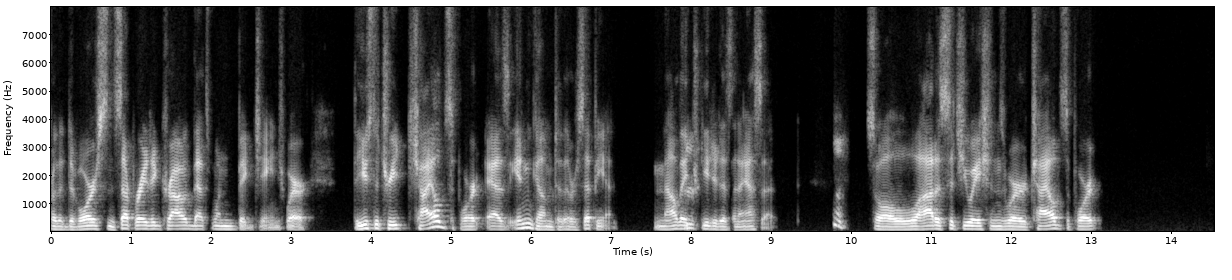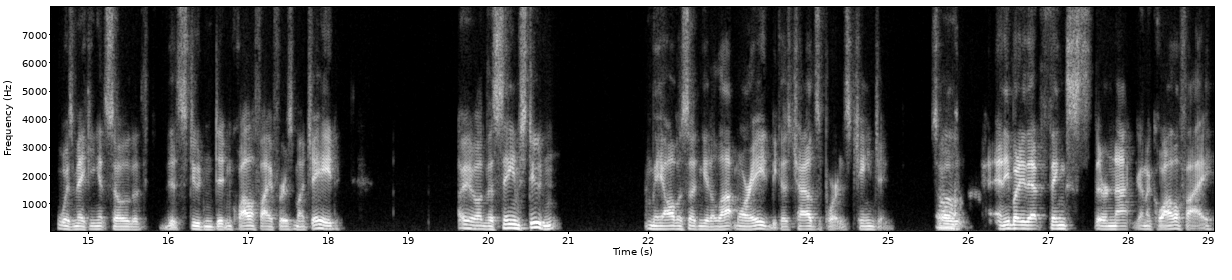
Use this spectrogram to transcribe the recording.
for the divorced and separated crowd, that's one big change where they used to treat child support as income to the recipient. Now they mm. treat it as an asset. Hmm. So a lot of situations where child support was making it so that the student didn't qualify for as much aid. Uh, you know, the same student may all of a sudden get a lot more aid because child support is changing. So oh. anybody that thinks they're not going to qualify,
